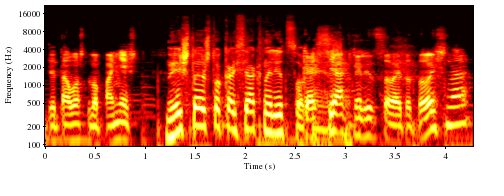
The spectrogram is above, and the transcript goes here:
для того, чтобы понять, что... Ну, я считаю, что косяк на лицо. Косяк конечно. на лицо, это точно.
